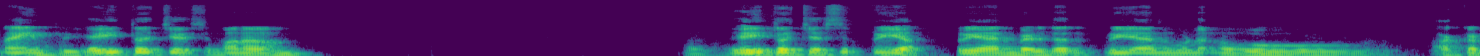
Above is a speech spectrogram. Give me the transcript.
నైన్త్ ఎయిత్ వచ్చేసి మనం ఎయిత్ వచ్చేసి ప్రియా ప్రియా అని పెడుతుంది ప్రియాని కూడా నువ్వు అక్కడ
